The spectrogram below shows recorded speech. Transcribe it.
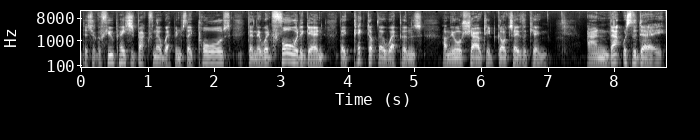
They took a few paces back from their weapons. They paused. Then they went forward again. They picked up their weapons and they all shouted, God save the King. And that was the day,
